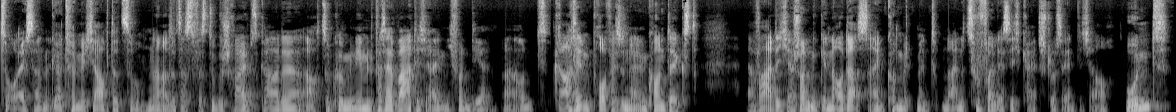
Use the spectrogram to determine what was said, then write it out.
zu äußern, gehört für mich auch dazu. Ne? Also das, was du beschreibst gerade, auch zu kombinieren mit, was erwarte ich eigentlich von dir? Und gerade im professionellen Kontext erwarte ich ja schon genau das, ein Commitment und eine Zuverlässigkeit schlussendlich auch. Und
